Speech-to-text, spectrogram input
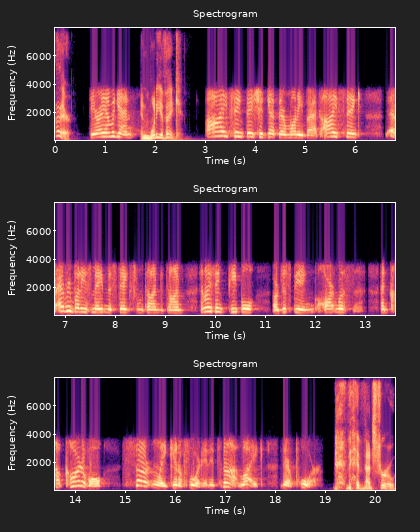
Hi there. Here I am again. And what do you think? I think they should get their money back. I think everybody's made mistakes from time to time, and I think people are just being heartless. And Carnival certainly can afford it. It's not like they're poor. That's true.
